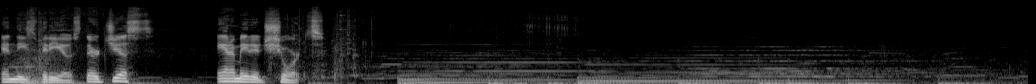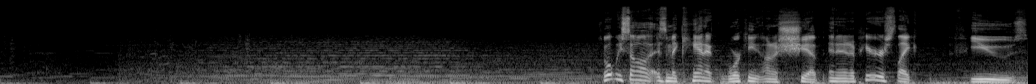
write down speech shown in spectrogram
in these videos. They're just animated shorts. So what we saw is a mechanic working on a ship, and it appears like a fuse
